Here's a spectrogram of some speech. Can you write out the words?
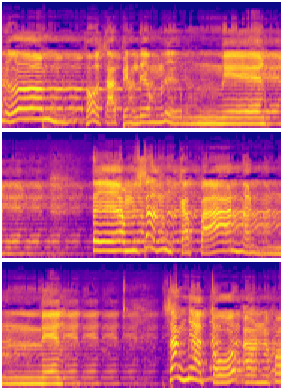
เลื่อมโทษาเป็นเลื่อมเลื่อมเนี่ยเติมสังกับปานนั่นเนี่ยสังเมียโตกอันโปร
